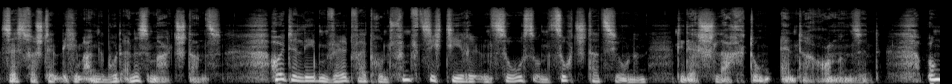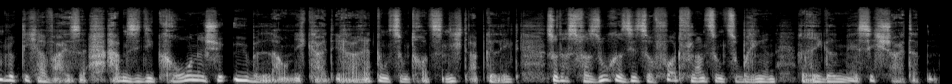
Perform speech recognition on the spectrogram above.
selbstverständlich im Angebot eines Marktstands. Heute leben weltweit rund 50 Tiere in Zoos und Zuchtstationen, die der Schlachtung entronnen sind. Unglücklicherweise haben sie die chronische Übellaunigkeit ihrer Rettung zum Trotz nicht abgelegt, so dass Versuche, sie zur Fortpflanzung zu bringen, regelmäßig scheiterten.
